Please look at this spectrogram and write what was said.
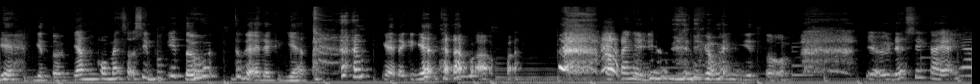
ya gitu yang komen sok sibuk itu itu gak ada kegiatan gak ada kegiatan apa-apa makanya dia di komen gitu ya udah sih kayaknya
